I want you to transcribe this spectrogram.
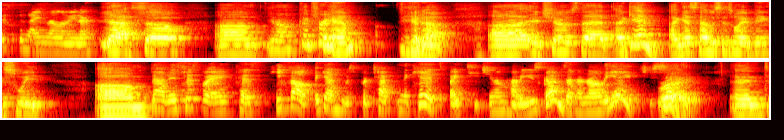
it's a nine millimeter. Yeah, so um, you know, good for him. You know, uh, it shows that again. I guess that was his way of being sweet. Um, that is his way because he felt again he was protecting the kids by teaching them how to use guns at an early age. Right and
